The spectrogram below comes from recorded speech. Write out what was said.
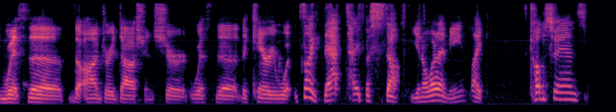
with the the Andre Dawson shirt, with the the Kerry Wood. It's like that type of stuff. You know what I mean? Like Cubs fans,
